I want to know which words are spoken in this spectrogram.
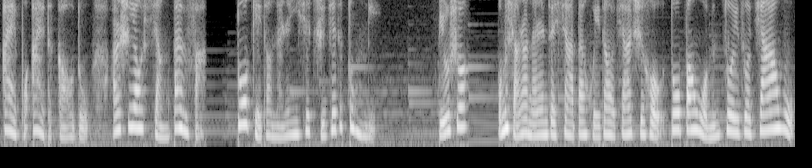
爱不爱的高度，而是要想办法多给到男人一些直接的动力。比如说，我们想让男人在下班回到家之后多帮我们做一做家务，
